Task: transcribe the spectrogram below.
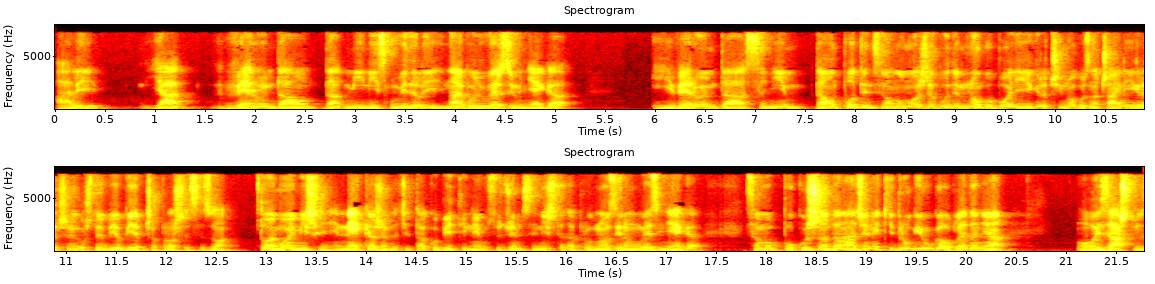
ali ja verujem da, on, da mi nismo videli najbolju verziju njega i verujem da sa njim, da on potencijalno može da bude mnogo bolji igrač i mnogo značajniji igrač nego što je bio Birča prošle sezone. To je moje mišljenje. Ne kažem da će tako biti, ne usuđujem se ništa da prognoziram u vezi njega, samo pokušavam da nađem neki drugi ugao gledanja ovaj, zašto je,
